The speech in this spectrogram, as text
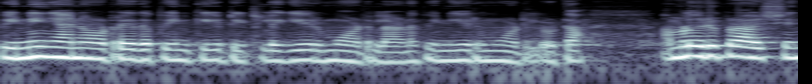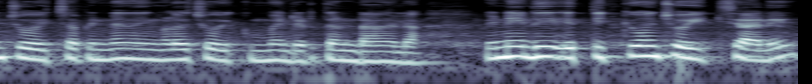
പിന്നെ ഞാൻ ഓർഡർ ചെയ്തപ്പോൾ എനിക്ക് കിട്ടിയിട്ടുള്ള ഈ ഒരു മോഡലാണ് പിന്നെ ഈ ഒരു മോഡൽ കേട്ടോ നമ്മളൊരു പ്രാവശ്യം ചോദിച്ചാൽ പിന്നെ നിങ്ങൾ ചോദിക്കുമ്പോൾ എന്റെ അടുത്ത് ഉണ്ടാവില്ല. പിന്നെ ഇത് എത്തിക്കുമോ ചോദിച്ചാൽ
